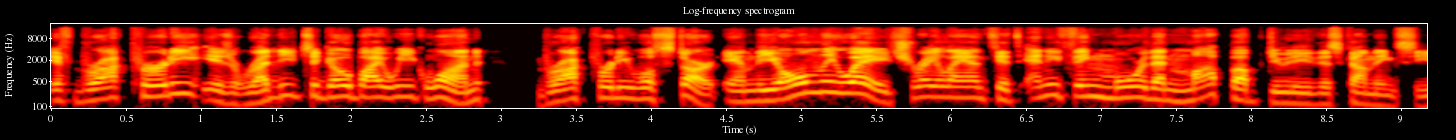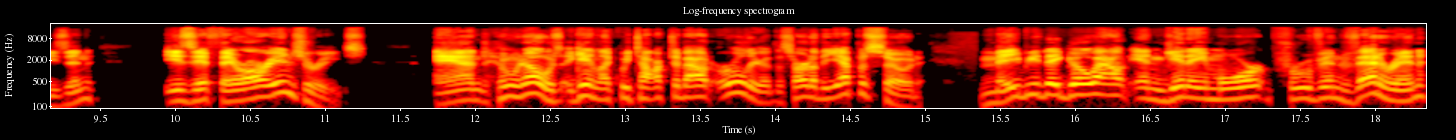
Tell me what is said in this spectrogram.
if Brock Purdy is ready to go by week one, Brock Purdy will start. And the only way Trey Lance gets anything more than mop up duty this coming season is if there are injuries. And who knows? Again, like we talked about earlier at the start of the episode, maybe they go out and get a more proven veteran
